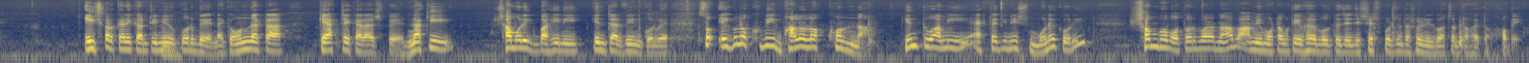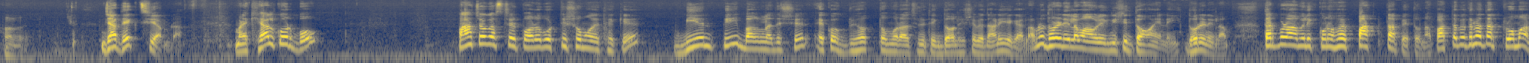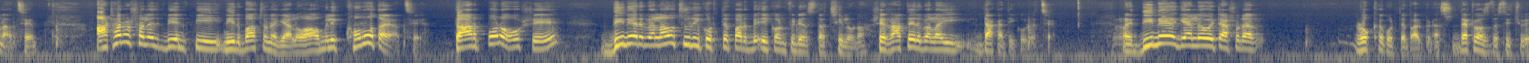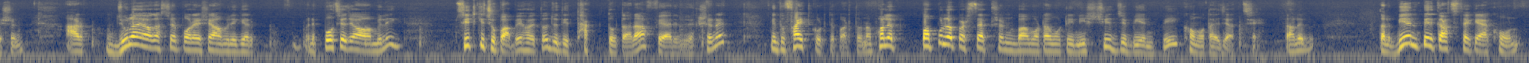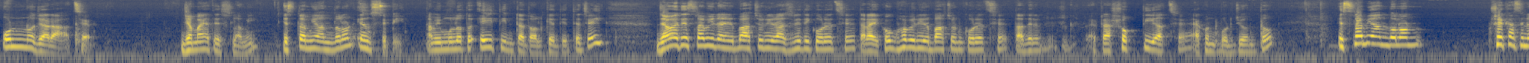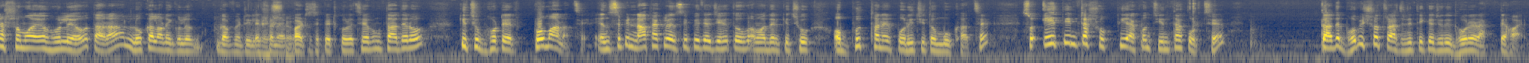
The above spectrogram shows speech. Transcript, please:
এই সরকারি কন্টিনিউ করবে নাকি অন্য একটা কেয়ারটেকার আসবে নাকি সামরিক বাহিনী ইন্টারভিন করবে? সো এগুলো খুবই ভালো লক্ষণ না। কিন্তু আমি একটা জিনিস মনে করি সম্ভবত বা না বা আমি মোটামুটি এভাবে বলতে চাই যে শেষ পর্যন্ত আসলে নির্বাচনটা হয়তো হবে। হবে। যা দেখছি আমরা। মানে খেয়াল করব পাঁচ অগস্টের পরবর্তী সময় থেকে বিএনপি বাংলাদেশের একক বৃহত্তম রাজনৈতিক দল হিসেবে দাঁড়িয়ে গেল। আমরা ধরে নিলাম আওয়ামী লীগ নিষিদ্ধ হয়নি ধরে নিলাম। তারপর আওয়ামী লীগ কোনোভাবে পাত্তা পেত না। পাত্তা পেত না তার প্রমাণ আছে। আঠারো সালে বিএনপি নির্বাচনে গেল আওয়ামী লীগ ক্ষমতায় আছে। তারপরও সে দিনের বেলাও চুরি করতে পারবে এই কনফিডেন্স তার ছিল না। সে রাতের বেলায় ডাকাতি করেছে। মানে দিনে গেলেও এটা আসলে আর রক্ষা করতে পারবে না। দ্যাট ওয়াজ দ্য সিচুয়েশন আর জুলাই আগস্টের পরে এসে আওয়ামী লীগের মানে পচে যাওয়া আওয়ামী লীগ সিট কিছু পাবে হয়তো, যদি থাকতো তারা ফেয়ার ইলেকশনে কিন্তু ফাইট করতে পারতো না। ফলে পপুলার পারসেপশন বা মোটামুটি নিশ্চিত যে বিএনপি ক্ষমতায় যাচ্ছে। তাহলে তাহলে বিএনপির কাছ থেকে এখন অন্য যারা আছে জামায়াত ইসলামী ইসলামী আন্দোলন এনসিপি। আমি মূলত এই তিনটা দলকে দিতে চাই। জামায়াত ইসলামী নির্বাচনী রাজনীতি করেছে তারা এককভাবে নির্বাচন করেছে তাদের একটা শক্তি আছে এখন পর্যন্ত। ইসলামী আন্দোলন শেখ হাসিনার সময়ে হলেও তারা লোকাল অনেকগুলো গভর্নমেন্ট ইলেকশনে পার্টিসিপেট করেছে এবং তাদেরও কিছু ভোটের প্রমাণ আছে। এনসিপি না থাকলে এনসিপিতে যেহেতু আমাদের কিছু অভ্যুত্থানের পরিচিত মুখ আছে। সো এই তিনটা শক্তি এখন চিন্তা করছে তাদের ভবিষ্যৎ রাজনীতিকে যদি ধরে রাখতে হয়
